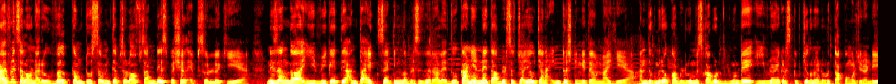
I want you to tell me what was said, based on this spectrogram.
హాయ్ ఫ్రెండ్స్ ఎలా ఉన్నారు? Welcome to seventh episode of Sunday special ఎపిసోడ్లోకి నిజంగా ఈ వీక్ అయితే అంత ఎక్సైటింగ్ అప్డేట్స్ అయితే రాలేదు కానీ ఎన్నైతే అప్డేట్స్ వచ్చాయో చాలా ఇంట్రెస్టింగ్ అయితే ఉన్నాయి. అందుకు మీరు ఒక అప్డేట్ మిస్ కాకూడదుకుంటే ఈ వీడియోని ఇక్కడ స్కిప్ చేయకుండా ఎవరు తప్పకుండా చూడండి.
